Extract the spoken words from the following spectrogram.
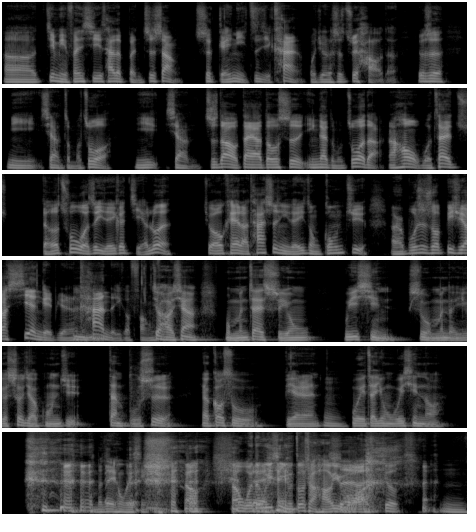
呃竞品分析，它的本质上是给你自己看，我觉得是最好的。就是你想怎么做，你想知道大家都是应该怎么做的，然后我再得出我自己的一个结论就 OK 了。它是你的一种工具，而不是说必须要献给别人看的一个方法。就好像我们在使用微信是我们的一个社交工具，但不是要告诉别人，嗯我也在用微信哦。我们在用微信，然后，然后我的微信有多少好友？啊就嗯。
